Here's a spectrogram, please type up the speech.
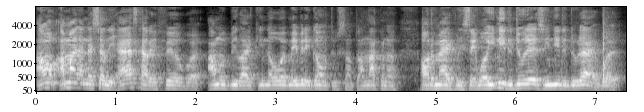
I don't, I might not necessarily ask how they feel, but I'm gonna be like, you know what, maybe they're going through something. I'm not gonna automatically say, well, you need to do this, you need to do that, but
